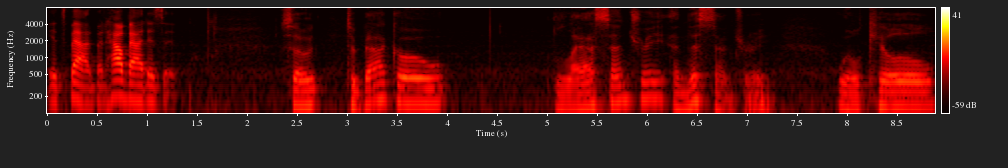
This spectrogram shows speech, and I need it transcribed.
it's bad, but how bad is it? So, tobacco last century and this century will kill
